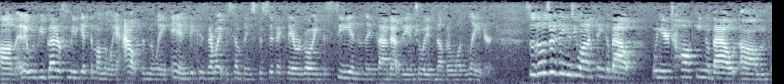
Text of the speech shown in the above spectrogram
Um, and it would be better for me to get them on the way out than the way in because there might be something specific they were going to see and then they found out they enjoyed another one later. So those are things you want to think about when you're talking about um,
